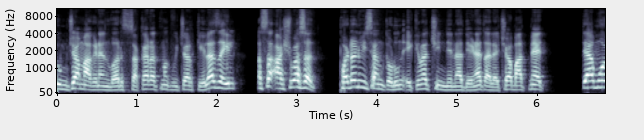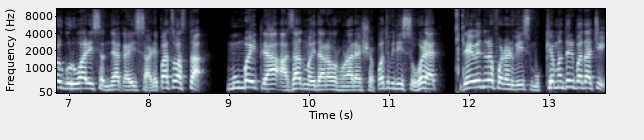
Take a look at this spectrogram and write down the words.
तुमच्या मागण्यांवर सकारात्मक विचार केला जाईल असं आश्वासन फडणवीसांकडून एकनाथ शिंदेना देण्यात आल्याच्या बातम्या आहेत. त्यामुळे गुरुवारी संध्याकाळी साडेपाच वाजता मुंबईतल्या आझाद मैदानावर होणाऱ्या शपथविधी सोहळ्यात देवेंद्र फडणवीस मुख्यमंत्रीपदाची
